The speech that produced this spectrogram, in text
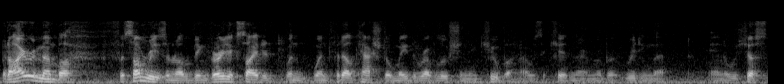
But I remember, for some reason or other, being very excited when, when Fidel Castro made the revolution in Cuba. I was a kid, and I remember reading that and it was just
